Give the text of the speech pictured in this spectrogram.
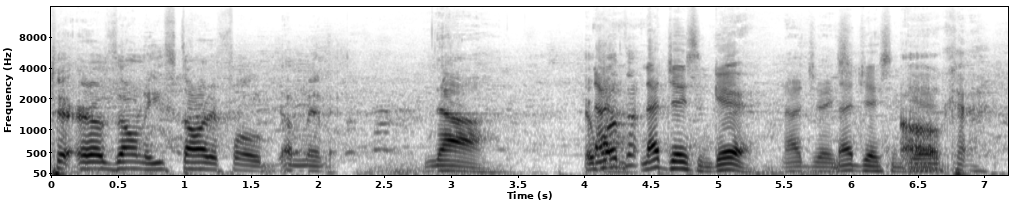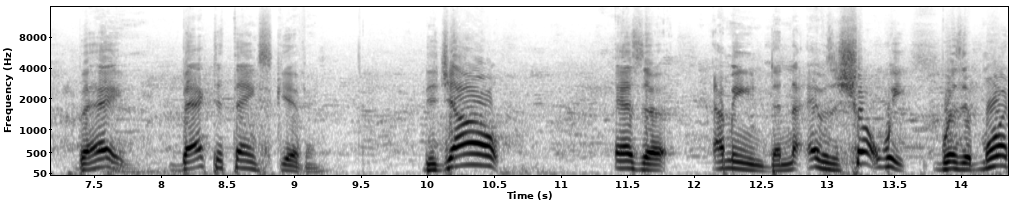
to Arizona. He started for a minute. Nah. It Not, wasn't. not Jason Garrett. not Jason. Not Jason Oh, Garrett. okay. But hey, back to Thanksgiving. Did y'all, as a, I mean, the, it was a short week. Was it more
